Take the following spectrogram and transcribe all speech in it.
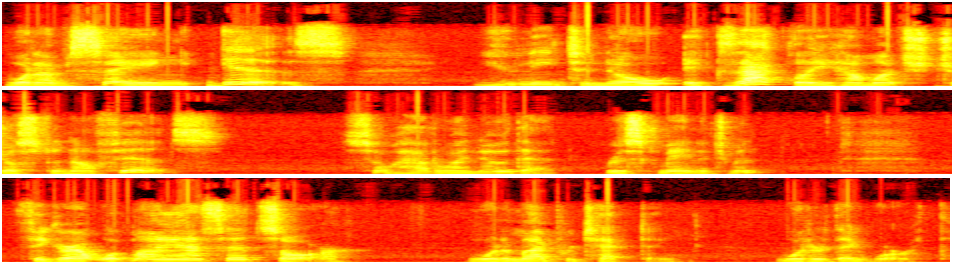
What I'm saying is, you need to know exactly how much just enough is. So, how do I know that? Risk management. Figure out what my assets are. What am I protecting? What are they worth?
